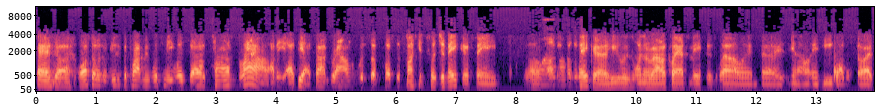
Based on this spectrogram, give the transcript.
and uh, also in the music department with me was uh, Tom Browne. I mean, uh, yeah, Tom Browne was of course the Funkin' for Jamaica fame. You know, Wow. Funkin' for Jamaica. He was one of our classmates as well, and uh, you know, and he got to start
